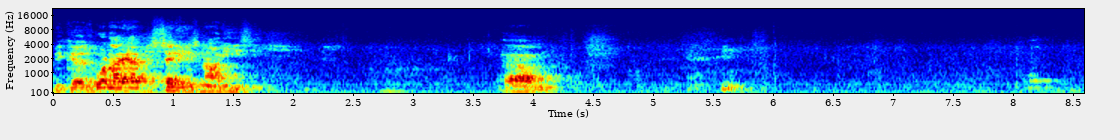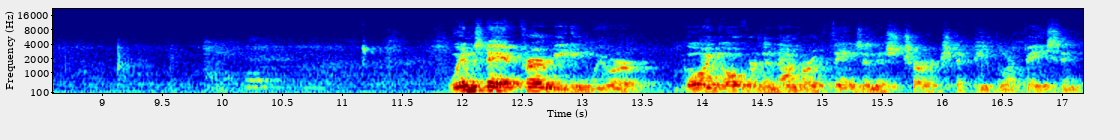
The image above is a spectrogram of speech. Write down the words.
Because what I have to say is not easy. Um, Wednesday at prayer meeting, we were going over the number of things in this church that people are facing.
